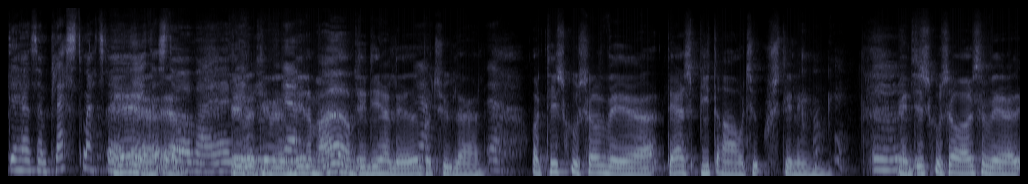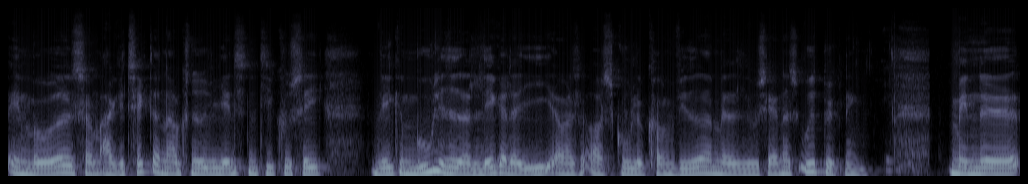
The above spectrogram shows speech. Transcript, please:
det her som plastmateriale, ja, der står og vejer. Det, det var, Ja. minder meget om det, de har lavet Ja. på Thylejren. Ja. Og det skulle så være deres bidrag til udstillingen. Okay. Mm. Men det skulle så også være en måde, som arkitekterne og Knud. Jensen, de kunne se, hvilke muligheder ligger der i at, at skulle komme videre med Lucianas udbygning. Men øh,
